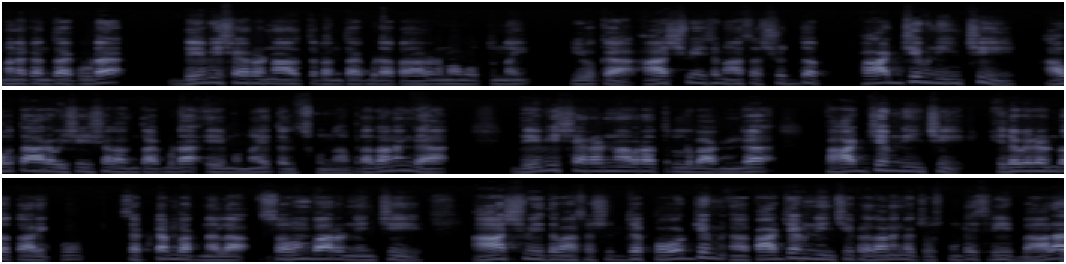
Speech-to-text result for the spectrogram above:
మనకంతా కూడా దేవీ శరణార్థులంతా కూడా ప్రారంభమవుతున్నాయి. ఈ యొక్క ఆశ్వేజ మాస శుద్ధ పాడ్యం నుంచి అవతార విశేషాలంతా కూడా ఏమున్నాయో తెలుసుకుందాం. ప్రధానంగా దేవీ శరణవరాత్రుల భాగంగా పాడ్యం నుంచి ఇరవై రెండో తారీఖు సెప్టెంబర్ నెల సోమవారం నుంచి ఆశ్వేద మాస శుద్ధ పౌడ్యం పాడ్యం నుంచి ప్రధానంగా చూసుకుంటే శ్రీ బాలా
